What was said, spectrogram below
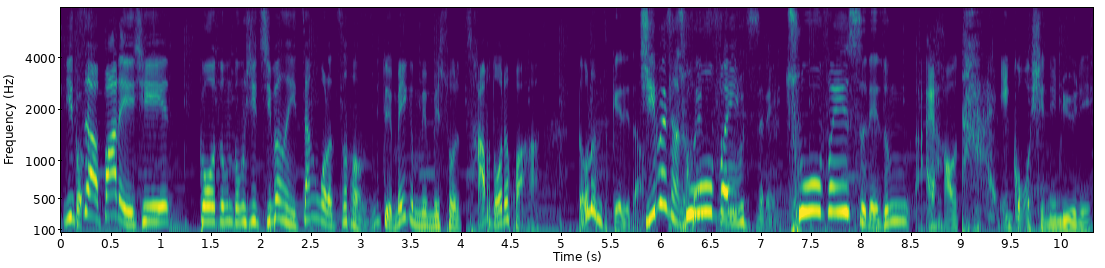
你只要把那些各种东西基本上一掌握了之后，你对每个妹妹说的差不多的话哈，都能 get 得到。基本上除非的，除非是那种爱好太个性的女的，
